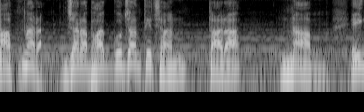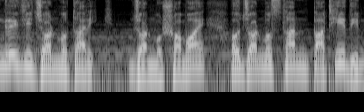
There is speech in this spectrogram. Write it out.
আপনারা যারা ভাগ্য জানতে চান, তারা নাম, ইংরেজি জন্ম তারিখ, জন্ম সময় ও জন্মস্থান পাঠিয়ে দিন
